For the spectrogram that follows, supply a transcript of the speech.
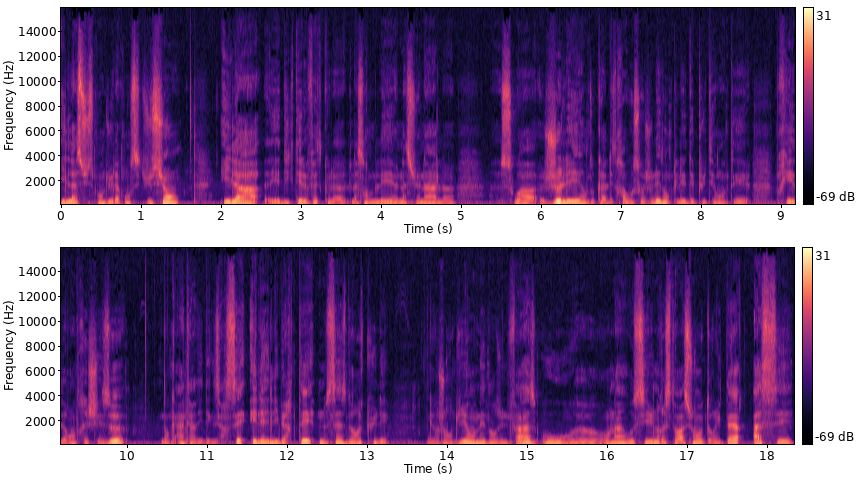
il a suspendu la Constitution, il a dicté le fait que l'Assemblée nationale soit gelé, en tout cas les travaux soient gelés, donc les députés ont été priés de rentrer chez eux, donc interdits d'exercer, et les libertés ne cessent de reculer. Et aujourd'hui, on est dans une phase où euh, on a aussi une restauration autoritaire assez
